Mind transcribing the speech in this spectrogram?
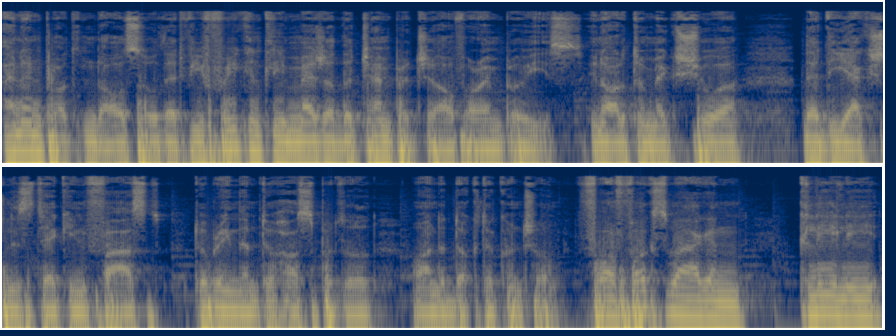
and important also that we frequently measure the temperature of our employees in order to make sure that the action is taken fast to bring them to hospital or under doctor control. For Volkswagen, clearly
